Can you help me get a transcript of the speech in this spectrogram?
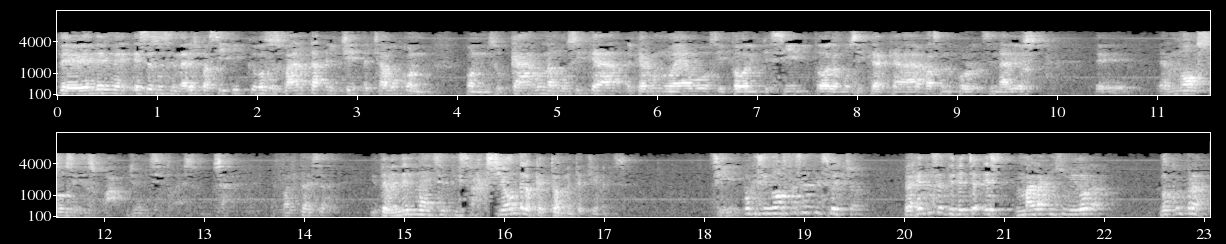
Te venden esos escenarios pacíficos, esbalta el, chavo con con su carro, la música, el carro nuevo, sí, todo limpiecito, toda la música acá, pasando por escenarios eh, hermosos, y dices, wow, yo necesito eso. O sea, me falta esa. Y te venden la insatisfacción de lo que actualmente tienes. ¿Sí? Porque si no estás satisfecho, la gente satisfecha es mala consumidora, no compra.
